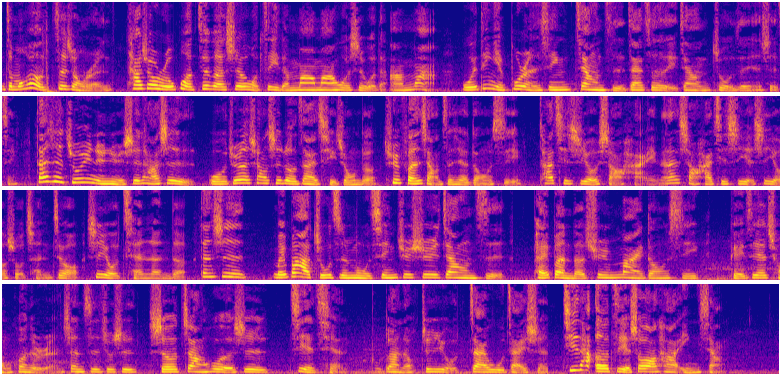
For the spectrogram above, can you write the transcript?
怎么会有这种人？他说：“如果这个是我自己的妈妈，或是我的阿妈，我一定也不忍心这样子在这里这样做这件事情。”但是朱玉女女士，她是我觉得像是乐在其中的去分享这些东西。她其实有小孩，那小孩其实也是有所成就，是有钱人的，但是没办法阻止母亲继续这样子赔本的去卖东西给这些穷困的人，甚至就是赊账或者是借钱。不断的就是有债务在身，其实他儿子也受到他的影响，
